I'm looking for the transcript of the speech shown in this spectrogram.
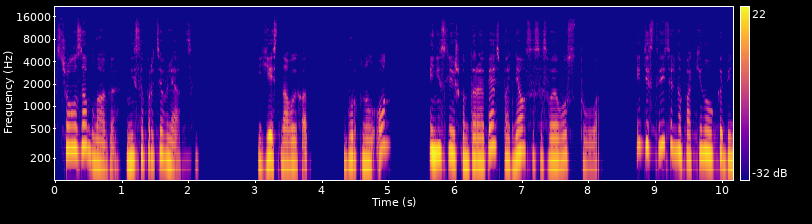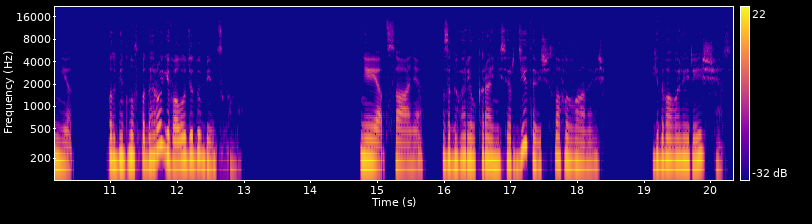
счёл за благо не сопротивляться. «Есть на выход», — буркнул он и, не слишком торопясь, поднялся со своего стула и действительно покинул кабинет, подмигнув по дороге Володе Дубинскому. «Нет, Саня, — заговорил крайне сердито Вячеслав Иванович. Едва Валерий исчез.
